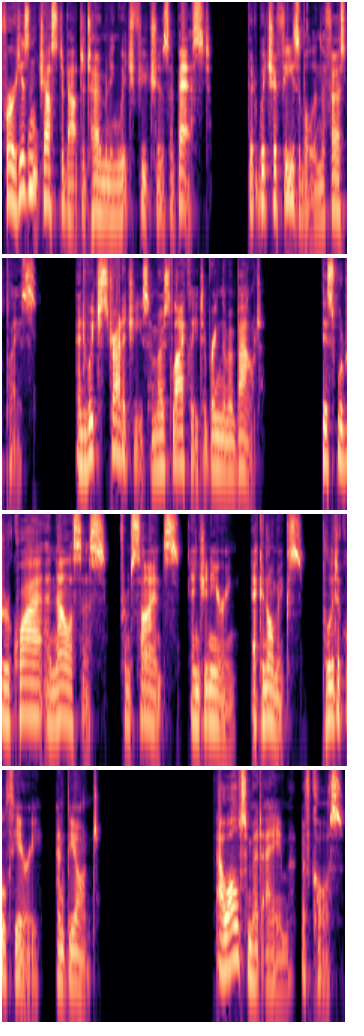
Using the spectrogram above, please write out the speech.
For it isn't just about determining which futures are best, but which are feasible in the first place, and which strategies are most likely to bring them about. This would require analysis from science, engineering, economics, political theory, and beyond. Our ultimate aim, of course,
